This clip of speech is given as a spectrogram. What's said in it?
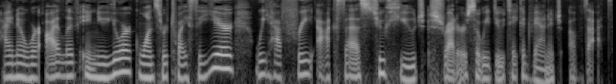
I know where I live in New York, once or twice a year, we have free access to huge shredders. So we do take advantage of that.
